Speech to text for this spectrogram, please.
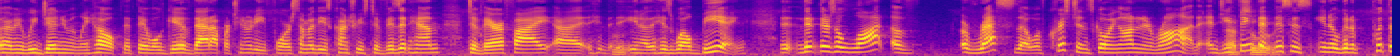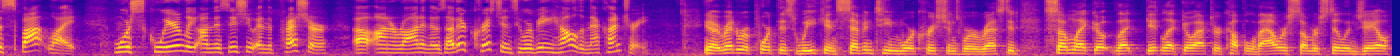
I mean, we genuinely hope that they will give that opportunity for some of these countries to visit him, to verify, uh, you know, his well-being. There's a lot of arrests, though, of Christians going on in Iran. And do you Absolutely. think that this is, you know, going to put the spotlight more squarely on this issue and the pressure uh, on Iran and those other Christians who are being held in that country? You know, I read a report this week, and 17 more Christians were arrested. Some let go, let get let go after a couple of hours. Some are still in jail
